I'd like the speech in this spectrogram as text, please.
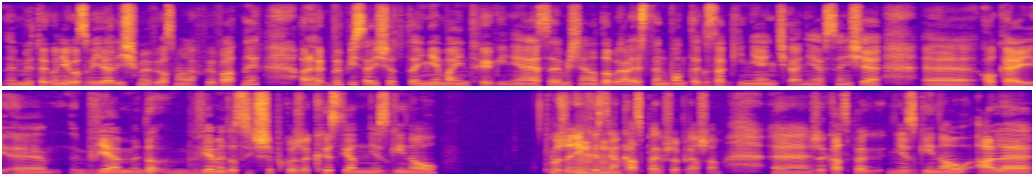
my tego nie rozwijaliśmy w rozmowach prywatnych, ale jak wy pisaliście, tutaj nie ma intrygi, nie? Ja sobie myślałem, no dobra, ale jest ten wątek zaginięcia, nie? W sensie, e, okej, e, wiem, do, wiemy dosyć szybko, że Krystian nie zginął, może nie Krystian Kasper, przepraszam, e, że Kasper nie zginął, ale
